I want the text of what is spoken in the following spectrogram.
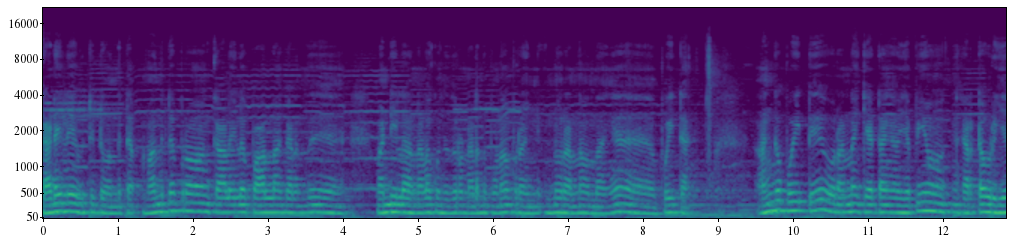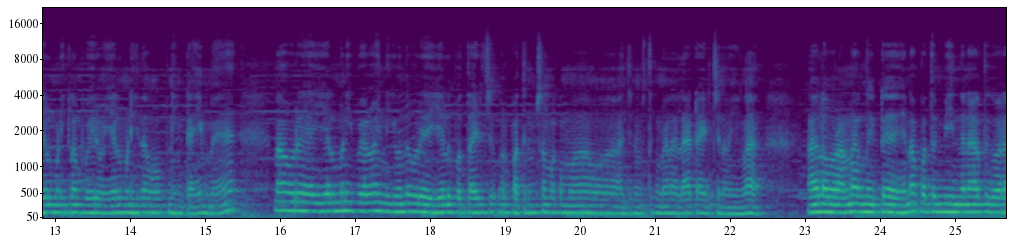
கடையிலே விட்டுட்டு வந்துட்டேன். வந்துட்டு அப்புறம் காலையில் பால்லாம் கறந்து வண்டியில் அதனால் கொஞ்சம் தூரம் நடந்து போனேன் அப்புறம் இன்னொரு அண்ணன் வந்தாங்க. போயிட்டேன். அங்கே போயிட்டு ஒரு அண்ணன் கேட்டாங்க எப்பயும் கரெக்டாக ஒரு ஏழு மணிக்கெலாம் போயிடுவேன் ஏழு மணிக்கு தான் ஓப்பனிங் டைமு நான் ஒரு ஏழு மணிக்கு போயிடுவேன். இன்றைக்கி வந்து ஒரு ஏழு பத்தாயிடுச்சு. ஒரு பத்து நிமிஷம் பக்கமாக அஞ்சு நிமிஷத்துக்கு மேலே லேட் ஆகிடுச்சுன்னு வைங்களேன் அதில் ஒரு அண்ணன் இருந்துக்கிட்டு என்னப்பா தம்பி இந்த நேரத்துக்கு வர?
